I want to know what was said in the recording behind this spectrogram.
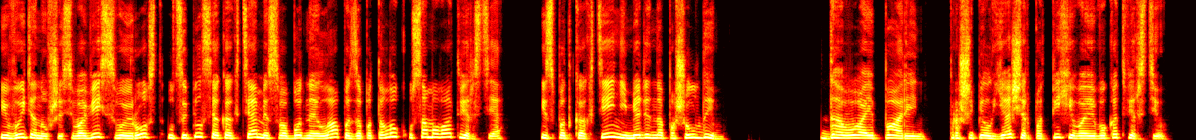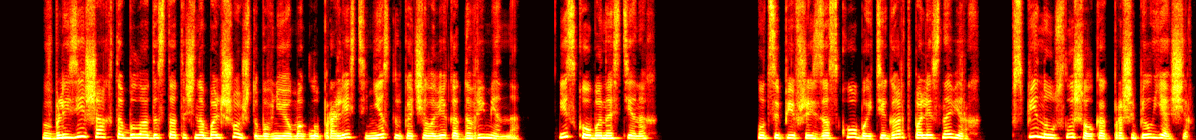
и, вытянувшись во весь свой рост, уцепился когтями свободной лапы за потолок у самого отверстия. Из-под когтей немедленно пошел дым. «Давай, парень!» – прошипел ящер, подпихивая его к отверстию. Вблизи шахта была достаточно большой, чтобы в нее могло пролезть несколько человек одновременно. И скобы на стенах. Уцепившись за скобой, Тигард полез наверх, в спину услышал, как прошипел ящер.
